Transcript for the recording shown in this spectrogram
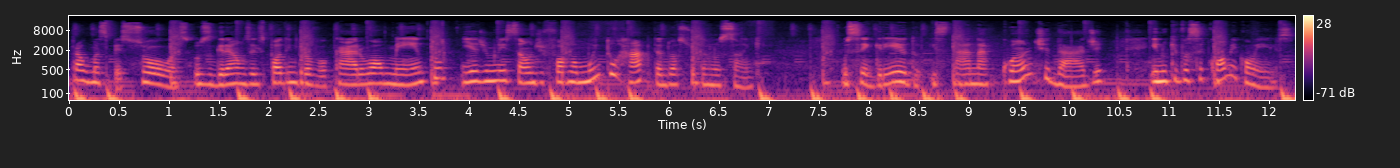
Para algumas pessoas, os grãos eles podem provocar o aumento e a diminuição de forma muito rápida do açúcar no sangue. O segredo está na quantidade e no que você come com eles.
